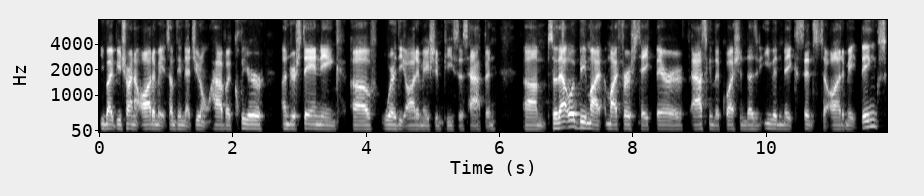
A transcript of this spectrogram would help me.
you might be trying to automate something that you don't have a clear understanding of where the automation pieces happen. Um, so that would be my my first take there. Asking the question: Does it even make sense to automate things,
